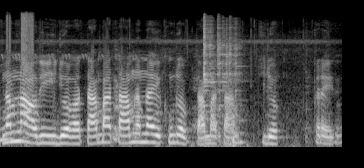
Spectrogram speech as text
năm nào thì được tám ba tám năm nay cũng được tám ba tám chỉ được cái này thôi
